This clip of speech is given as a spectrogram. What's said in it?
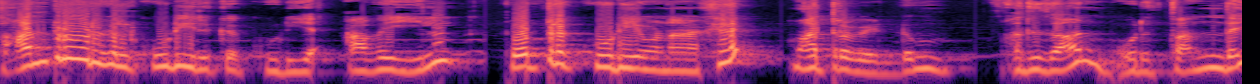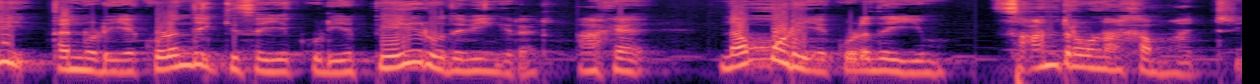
சான்றோர்கள் கூடியிருக்கக்கூடிய அவையில் போற்றக்கூடியவனாக மாற்ற வேண்டும். அதுதான் ஒரு தந்தை தன்னுடைய குழந்தைக்கு செய்யக்கூடிய பேருதவிங்கிறார். ஆக நம்முடைய குழந்தையும் சான்றோனாக மாற்றி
